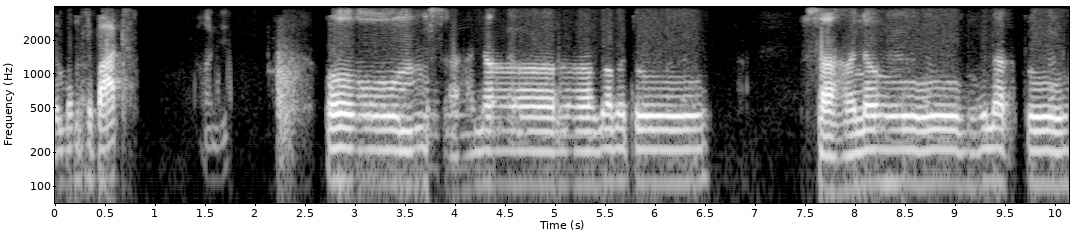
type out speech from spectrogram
मंत्र पाठ हाँ जी। ॐ सहनावतु सहनौ भुनक्तु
